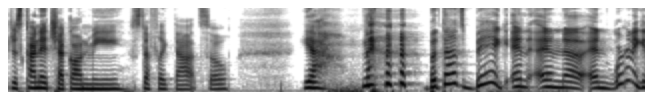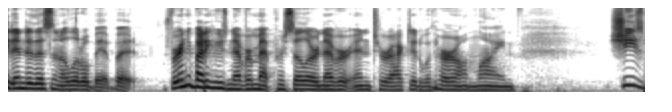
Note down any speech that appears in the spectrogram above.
just kind of check on me stuff like that. So yeah But that's big, and and uh, and we're gonna get into this in a little bit. But for anybody who's never met Priscilla or never interacted with her online, she's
